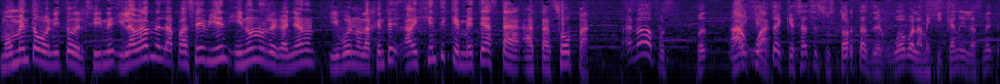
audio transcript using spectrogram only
Momento bonito del cine. Y la verdad me la pasé bien y no nos regañaron. Y bueno, la gente, hay gente que mete hasta, hasta sopa. Ah, no, pues, pues, hay Agua. gente que se hace sus tortas de huevo a la mexicana y las mete.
